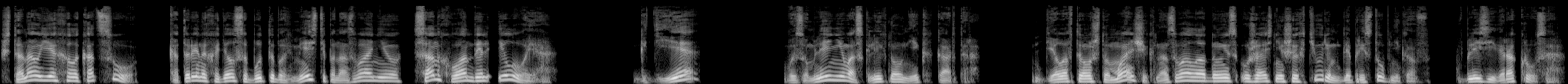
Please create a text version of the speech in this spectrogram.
что она уехала к отцу, который находился будто бы вместе по названию Сан-Хуан-дель-Илоя. «Где?» В изумлении воскликнул Ник Картер. Дело в том, что мальчик назвал одну из ужаснейших тюрем для преступников вблизи Веракруса.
